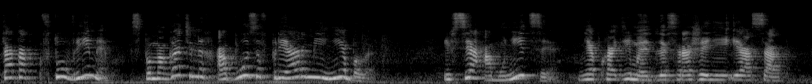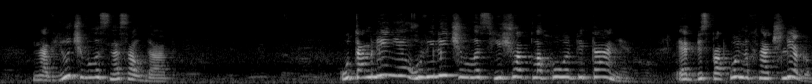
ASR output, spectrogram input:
так как в то время вспомогательных обозов при армии не было, и вся амуниция, необходимая для сражений и осад, навьючивалась на солдат. Утомление увеличивалось еще от плохого питания и от беспокойных ночлегов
